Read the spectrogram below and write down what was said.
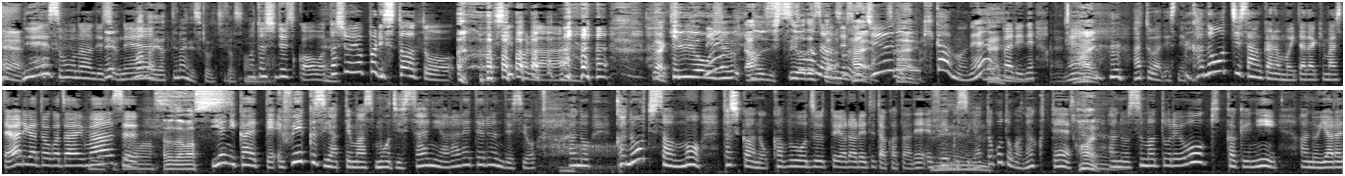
ねそうなんですよね。まだやってないんですか内田さん私ですか？私はやっぱりスタートしてから。休養も、ね、あの必要ですから。そうなんですよ、はい、10年期間もね、はい、やっぱりね,、はい、あとはですね加納っちさんからもいただきましたありがとうございます。ありがとうございます。家に帰って FX やってます。もう実際にやられてるんですよ。あの加納っちさんも確かあの株をずっとやられてた方で FX やったことがなくて、あのスマトレをきっかけにあのやら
